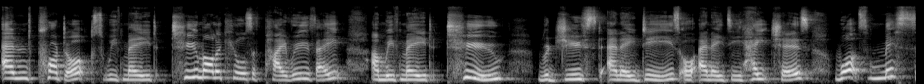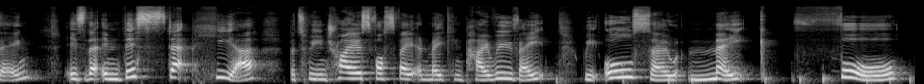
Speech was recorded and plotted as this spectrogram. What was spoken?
end products, we've made two molecules of pyruvate and we've made two reduced NADs or NADHs. What's missing is that in this step here, between triose phosphate and making pyruvate, we also make four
